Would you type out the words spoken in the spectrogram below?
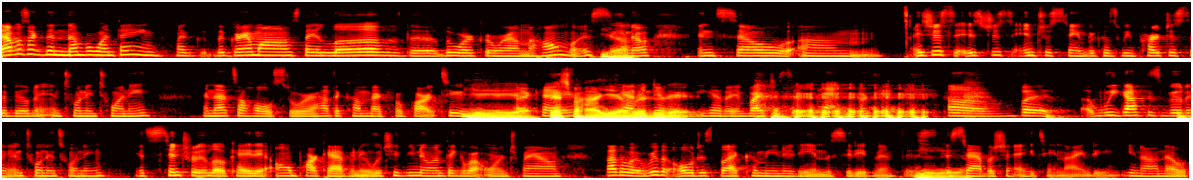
that was like the number one thing. Like the grandmas, they love the the work around the homeless, Yeah. you know. And so um, it's just it's just interesting because we purchased the building in 2020. And that's a whole story. I have to come back for part two. Yeah, yeah, yeah. Okay? That's fine. Yeah, gotta- we'll do gotta- that. You got to invite yourself back. Okay. um, but we got this building in 2020. It's centrally located on Park Avenue, which, if you know anything about Orange Mound, by the way, we're the oldest black community in the city of Memphis, Yeah, yeah, established in 1890. You know, I know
